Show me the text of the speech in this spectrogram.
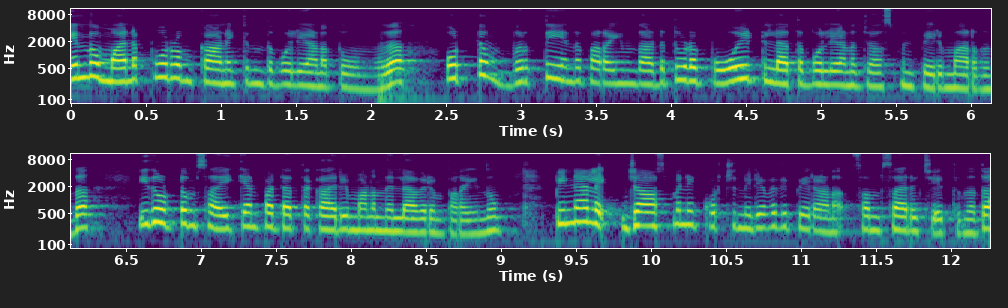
എന്തോ മനഃപൂർവം കാണിക്കുന്നത് പോലെയാണ് തോന്നുന്നത്. ഒട്ടും വൃത്തി എന്ന് പറയുന്നത് അടുത്തൂടെ പോയിട്ടില്ലാത്ത പോലെയാണ് ജാസ്മിൻ പെരുമാറുന്നത്. ഇതൊട്ടും സഹിക്കാൻ പറ്റാത്ത കാര്യമാണെന്ന് എല്ലാവരും പറയുന്നു. പിന്നാലെ ജാസ്മിനെക്കുറിച്ച് നിരവധി പേരാണ് സംസാരിച്ചെത്തുന്നത്.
